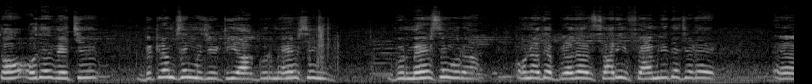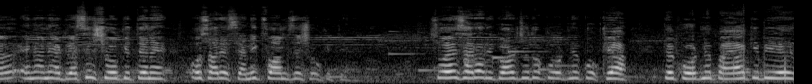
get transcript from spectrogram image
ਤਾਂ ਉਹਦੇ ਵਿੱਚ ਵਿਕਰਮ ਸਿੰਘ ਮਜੀਠੀਆ, ਗੁਰਮੇਹਰ ਸਿੰਘ ਗੁਰਮੇਹਰ ਸਿੰਘ ਹੋਰਾਂ, ਉਹਨਾਂ ਦੇ ਬ੍ਰਦਰ ਸਾਰੀ ਫੈਮਿਲੀ ਦੇ ਜਿਹੜੇ ਇਹਨਾਂ ਨੇ ਐਡਰੈਸਸ ਸ਼ੋ ਕੀਤੇ ਨੇ, ਉਹ ਸਾਰੇ ਸੈਨਿਕ ਫਾਰਮਸ ਦੇ ਸ਼ੋ ਕੀਤੇ ਨੇ। ਸੋ ਇਹ ਸਾਰਾ ਰਿਕਾਰਡ ਜਦੋਂ ਕੋਰਟ ਨੇ ਕੋਖਿਆ ਤੇ ਕੋਰਟ ਨੇ ਪਾਇਆ ਕਿ ਵੀ ਇਹ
